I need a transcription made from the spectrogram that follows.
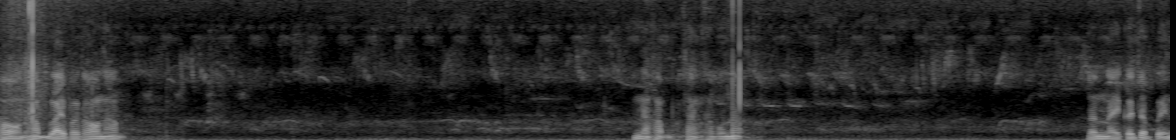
ทองนะครับไล่ฟักทองนะครับนะครับทางครับผมนะด้านในก็จะเป็น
